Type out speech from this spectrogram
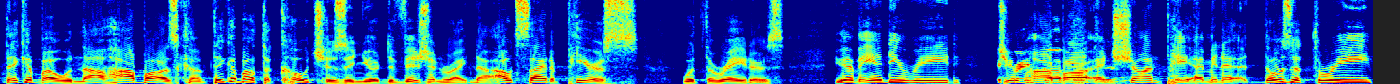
Think about when now Harbaugh's come. Think about the coaches in your division right now, outside of Pierce with the Raiders. You have Andy Reid, Jim Harbaugh, and Sean Payton. I mean, uh, those are three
